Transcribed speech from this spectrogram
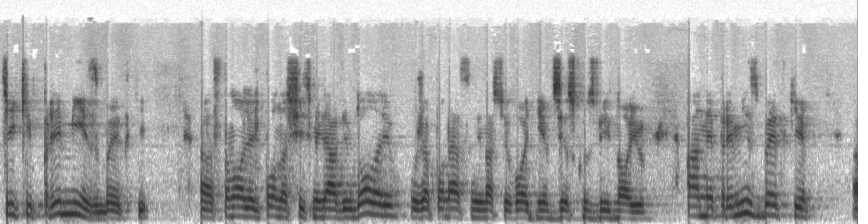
тільки прямі збитки е, становлять понад 6 мільярдів доларів, вже понесені на сьогодні в зв'язку з війною, а непрямі збитки е,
